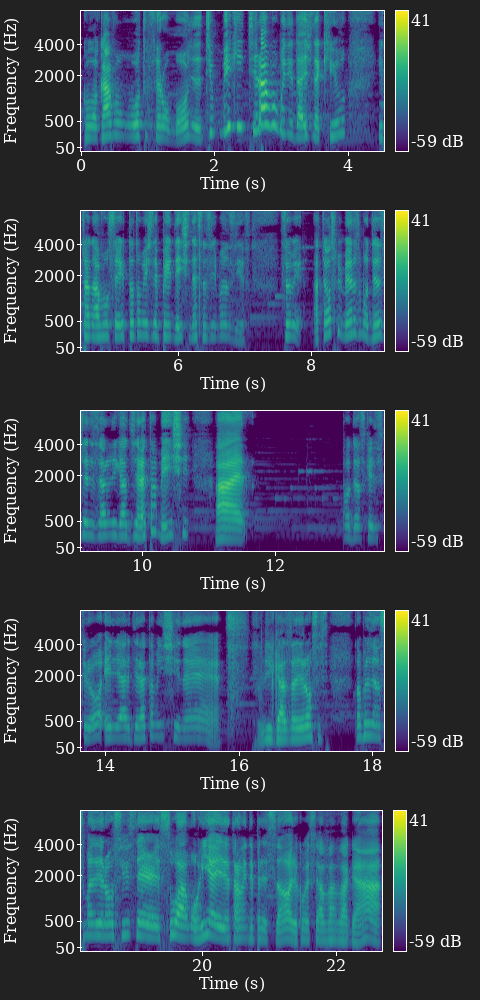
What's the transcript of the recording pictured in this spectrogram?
colocava um outro feromônio, tipo, meio que tirava a humanidade daquilo e tornava um ser totalmente dependente dessas irmãzinhas até os primeiros modelos eles eram ligados diretamente a modelos que eles criou, ele era diretamente, né, ligados a Little Sister. Então, por exemplo, se uma Little Sister sua morria, ele entrava em depressão, ele começava a vagar,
